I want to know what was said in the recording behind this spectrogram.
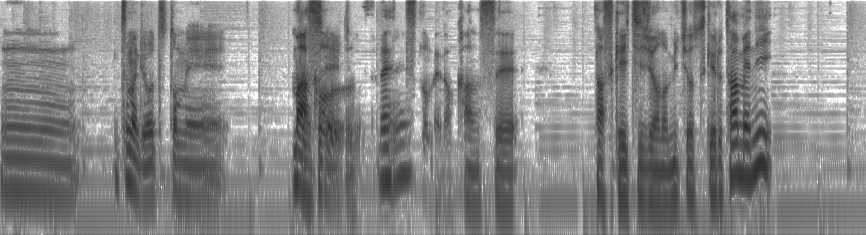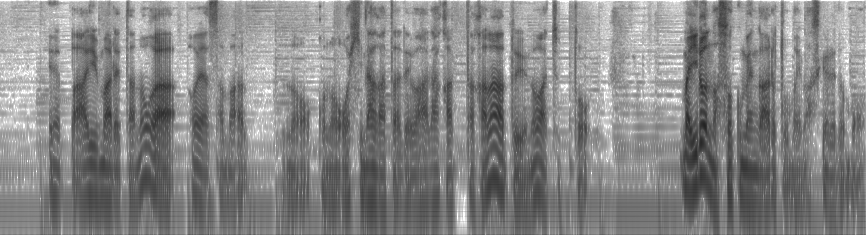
うーん。つまり、お勤め。まあそうですね。ね務めの完成、助け一条の道をつけるために、やっぱ歩まれたのが親様のこのおひな形ではなかったかなというのはちょっと、まあいろんな側面があると思いますけれども。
